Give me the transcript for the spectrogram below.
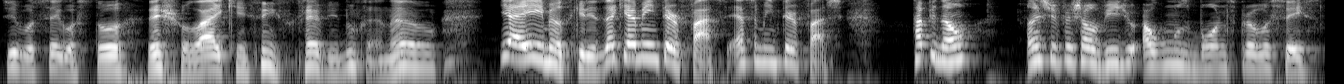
Se você gostou, deixa o like, se inscreve no canal. E aí, meus queridos, aqui é a minha interface, essa é a minha interface. Rapidão, antes de fechar o vídeo, alguns bônus pra vocês.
